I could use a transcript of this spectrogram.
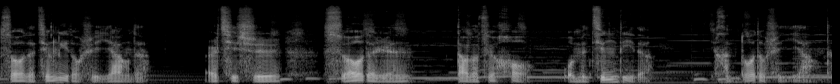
所有的经历都是一样的，而其实所有的人到了最后，我们经历的很多都是一样的。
